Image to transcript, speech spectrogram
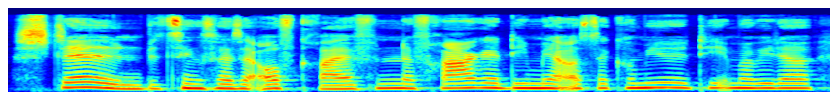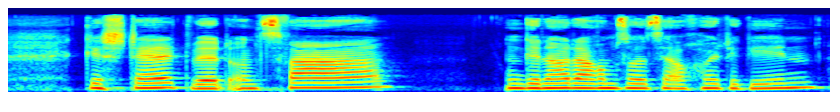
stellen bzw. aufgreifen. Eine Frage, die mir aus der Community immer wieder gestellt wird. Und zwar, und genau darum soll es ja auch heute gehen.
